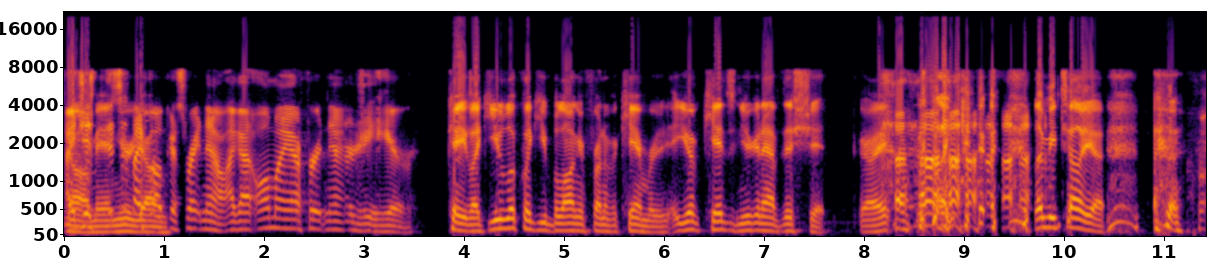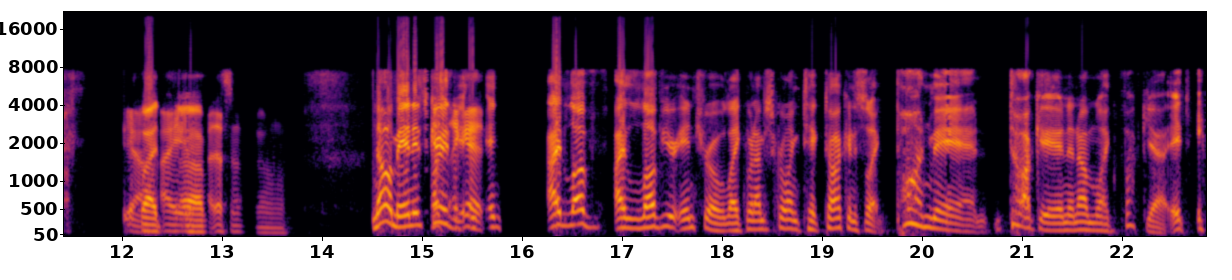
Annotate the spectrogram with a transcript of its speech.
I just man, this is my young. focus right now. I got all my effort and energy here. Okay, like you look like you belong in front of a camera. You have kids, and you're gonna have this shit. Right. Let me tell you. yeah, But, I, uh, that's not, uh, no, man, it's Plus, good. And I love, I love your intro. Like when I'm scrolling TikTok, and it's like Pawn Man talking, and I'm like, fuck yeah, it it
